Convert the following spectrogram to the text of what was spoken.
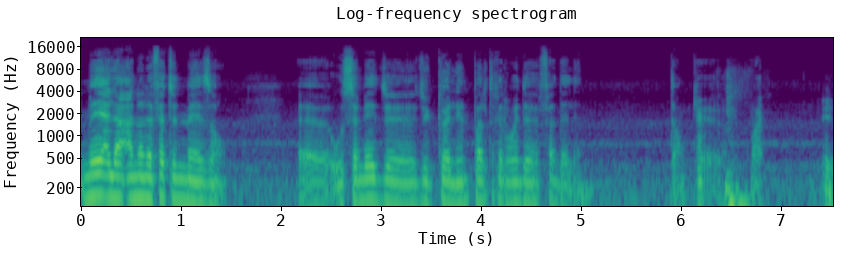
mais elle, en a fait une maison au sommet d'une colline, pas très loin de Fandaline. Donc, ouais.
